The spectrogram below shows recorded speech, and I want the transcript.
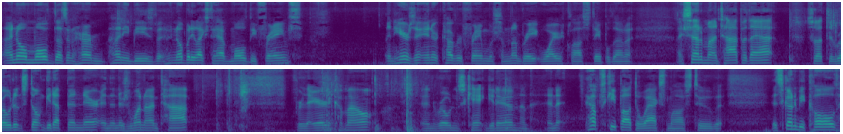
I know mold doesn't harm honeybees, but nobody likes to have moldy frames. And here's an inner cover frame with some number 8 wire cloth stapled on it. I set them on top of that so that the rodents don't get up in there. And then there's one on top for the air to come out and rodents can't get in. And, and it helps keep out the wax moths too. But it's going to be cold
